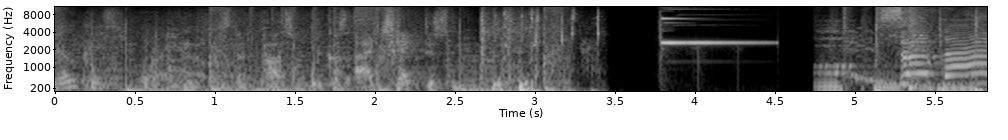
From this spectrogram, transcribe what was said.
milk is spoiled. No, it's not possible because I checked this milk. So nice,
